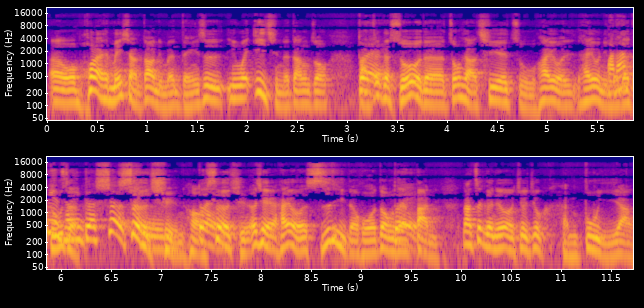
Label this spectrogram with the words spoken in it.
呃我后来没想到你们等于是因为疫情的当中，把这个所有的中小企业主还有还有你们的读者一个社群社群哈社群，而且还。还有实体的活动在办，那这个就就就很不一样，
